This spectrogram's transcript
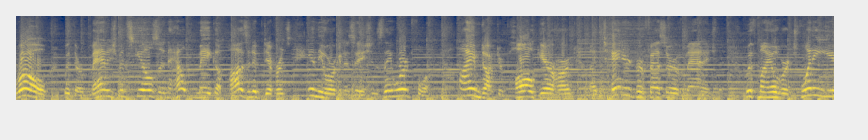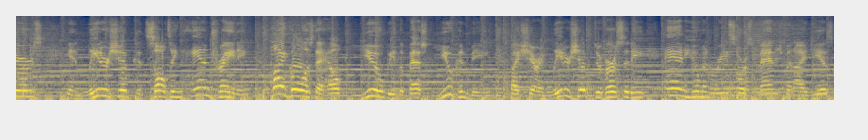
grow with their management skills and help make a positive difference in the organizations they work for. I am Dr. Paul Gerhardt, a tenured professor of management. With my over 20 years in leadership, consulting, and training, my goal is to help you be the best you can be by sharing leadership, diversity, and human resource management ideas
